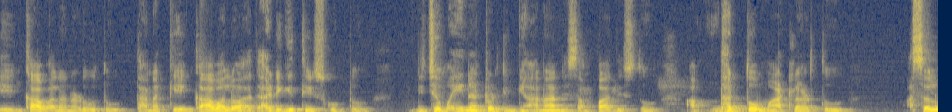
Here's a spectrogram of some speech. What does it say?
ఏం కావాలని అడుగుతూ తనకేం కావాలో అది అడిగి తీసుకుంటూ నిజమైనటువంటి జ్ఞానాన్ని సంపాదిస్తూ అందరితో మాట్లాడుతూ అసలు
